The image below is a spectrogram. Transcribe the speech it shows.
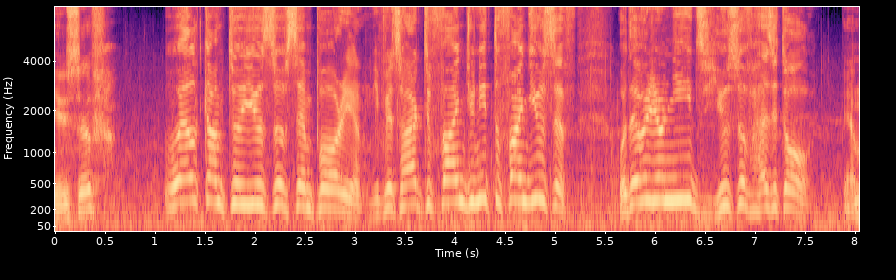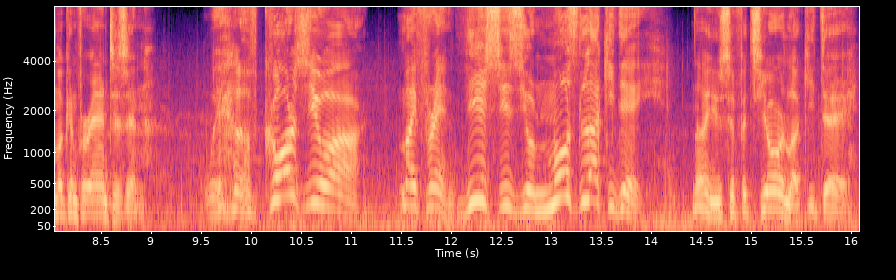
Yusuf? Welcome to Yusuf's Emporium. If it's hard to find, you need to find Yusuf. Whatever your needs, Yusuf has it all. Yeah, I'm looking for Antizin. Well, of course you are. My friend, this is your most lucky day. No, Yusuf, it's your lucky day.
